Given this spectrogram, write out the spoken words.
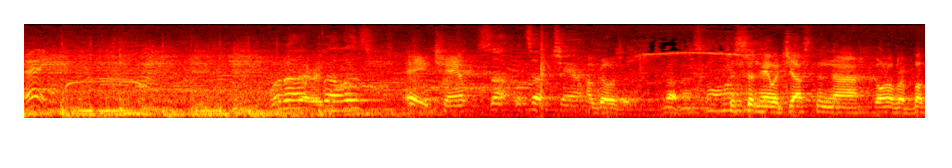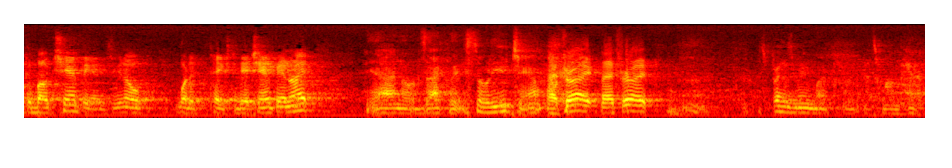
Hey. What up, fellas? Hey, champ. What's up? What's up, champ? How goes it? What's going on? Just sitting here with Justin, uh, going over a book about champions. You know what it takes to be a champion, right? Yeah, I know exactly. So do you, champ. That's right. That's right. Which brings me to my point. That's why I'm here.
